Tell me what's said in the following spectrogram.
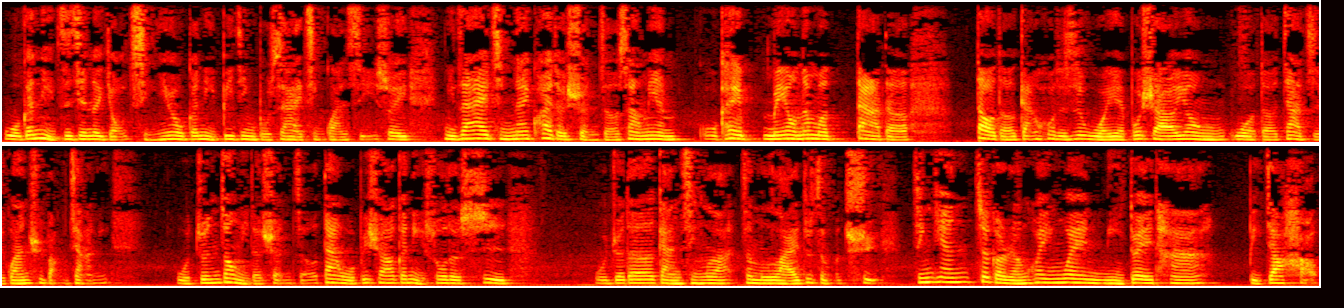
我跟你之间的友情，因为我跟你毕竟不是爱情关系。所以你在爱情那块的选择上面，我可以没有那么大的道德感，或者是我也不需要用我的价值观去绑架你。我尊重你的选择，但我必须要跟你说的是，我觉得感情来怎么来就怎么去。今天这个人会因为你对他比较好，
